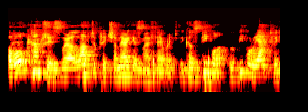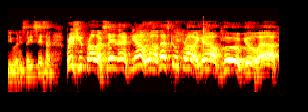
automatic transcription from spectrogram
of all countries where I love to preach, America is my favorite because people people react with you and so you say something, preach your brother, say that, yeah, well, that's good, brother, yeah, good, good, uh,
